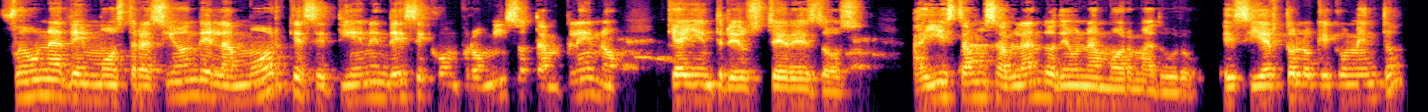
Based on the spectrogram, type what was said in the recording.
fue una demostración del amor que se tienen, de ese compromiso tan pleno que hay entre ustedes dos. Ahí estamos hablando de un amor maduro. ¿Es cierto lo que comento?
